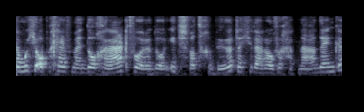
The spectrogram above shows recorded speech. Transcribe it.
dan moet je op een gegeven moment door geraakt worden door iets wat gebeurt, dat je daarover gaat nadenken.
